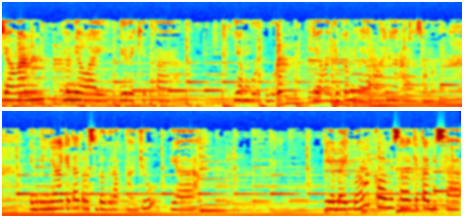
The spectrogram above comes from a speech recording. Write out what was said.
jangan menilai diri kita yang buruk-buruk jangan juga menilai orang lain dengan hal yang sama. Intinya kita terus bergerak maju ya ya baik banget kalau misalnya kita bisa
